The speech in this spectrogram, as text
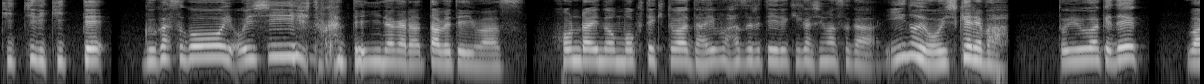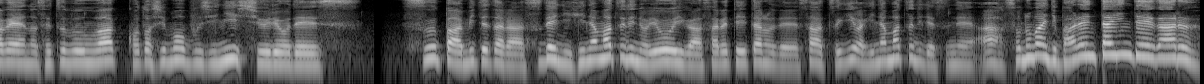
きっちり切って、具がすごい美味しいとかって言いながら食べています。本来の目的とはだいぶ外れている気がしますが、いいのよ美味しければ。というわけで、我が家の節分は今年も無事に終了です。スーパー見てたらすでにひな祭りの用意がされていたので、さあ次はひな祭りですね。あ、その前にバレンタインデーがある。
